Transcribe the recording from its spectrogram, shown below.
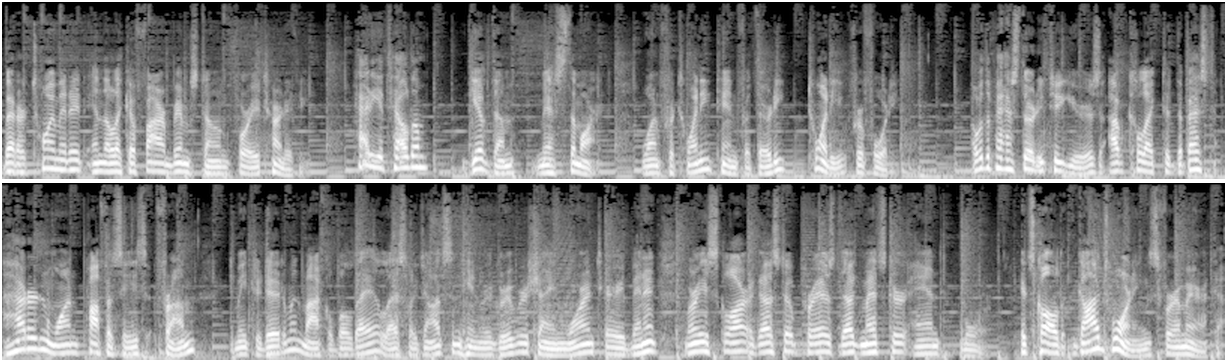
but are tormented in the lake of fire and brimstone for eternity. How do you tell them? Give them miss the mark. 1 for 20, 10 for 30, 20 for 40. Over the past 32 years, I've collected the best 101 prophecies from Dimitri Duduman, Michael Boldea, Leslie Johnson, Henry Gruber, Shane Warren, Terry Bennett, Maurice Sklar, Augusto Perez, Doug Metzger, and more. It's called God's Warnings for America.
